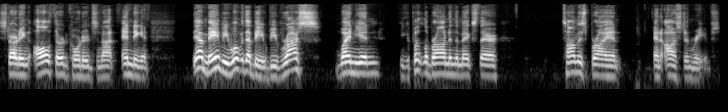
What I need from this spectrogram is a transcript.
starting all third quarters, not ending it. Yeah, maybe. What would that be? It would be Russ, Wenyen. You could put LeBron in the mix there, Thomas Bryant, and Austin Reaves.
